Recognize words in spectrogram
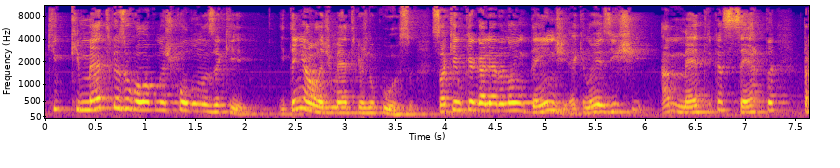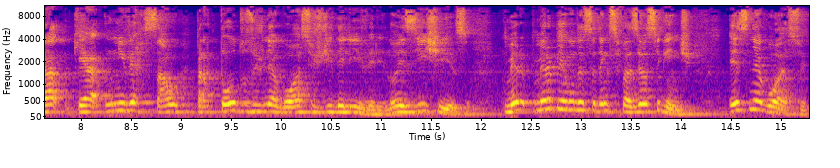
que, que métricas eu coloco nas colunas aqui? E tem aula de métricas no curso. Só que o que a galera não entende é que não existe a métrica certa para que é universal para todos os negócios de delivery. Não existe isso. Primeira, primeira pergunta que você tem que se fazer é o seguinte: esse negócio,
